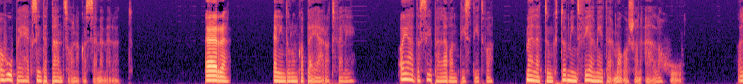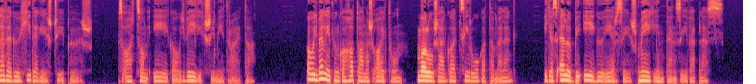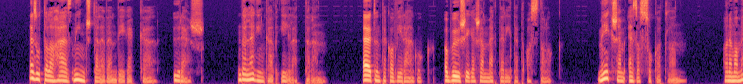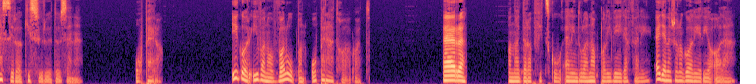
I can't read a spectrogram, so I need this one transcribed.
A hópelyhek szinte táncolnak a szemem előtt. Erre! Elindulunk a bejárat felé. A járda szépen le van tisztítva. Mellettünk több mint fél méter magasan áll a hó. A levegő hideg és csípős. Az arcom ég, ahogy végig simít rajta. Ahogy belépünk a hatalmas ajtón, valósággal cirógat a meleg, így az előbbi égő érzés még intenzívebb lesz. Ezúttal a ház nincs tele vendégekkel, üres, de leginkább élettelen. Eltűntek a virágok, a bőségesen megterített asztalok. Mégsem ez a szokatlan, hanem a messziről kiszűrődő zene. Opera. Igor Ivanov valóban operát hallgat. Erre! A nagy darab fickó elindul a nappali vége felé, egyenesen a galéria alá.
